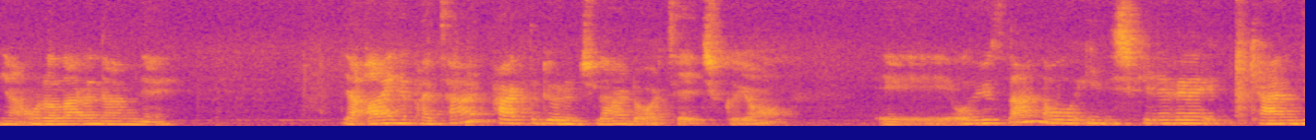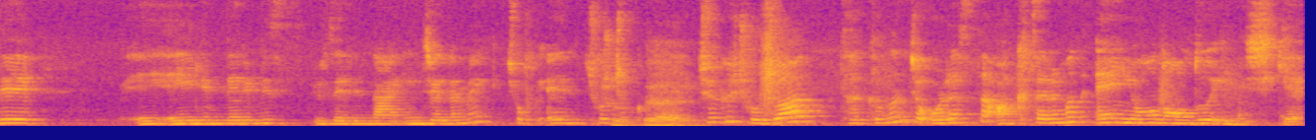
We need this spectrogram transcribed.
Yani oralar önemli. Ya aynı patern farklı görüntülerde ortaya çıkıyor. Ee, o yüzden o ilişkileri kendi e, eğilimlerimiz üzerinden incelemek çok en çocuk Çok değerli. çünkü çocuğa takılınca orası aktarımın en yoğun olduğu ilişki.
